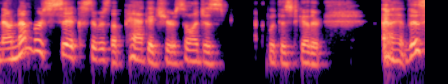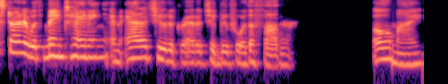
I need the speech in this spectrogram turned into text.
Now, number six, there was the package here, so I'll just put this together. this started with maintaining an attitude of gratitude before the Father. Oh my.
